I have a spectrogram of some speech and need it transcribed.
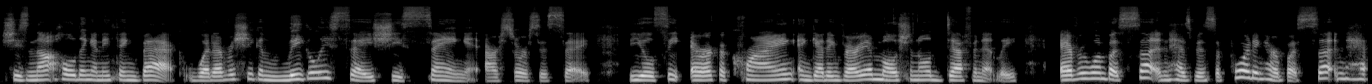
She's not holding anything back. Whatever she can legally say, she's saying it. Our sources say. You'll see Erika crying and getting very emotional. Definitely. Everyone but Sutton has been supporting her, but Sutton ha-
